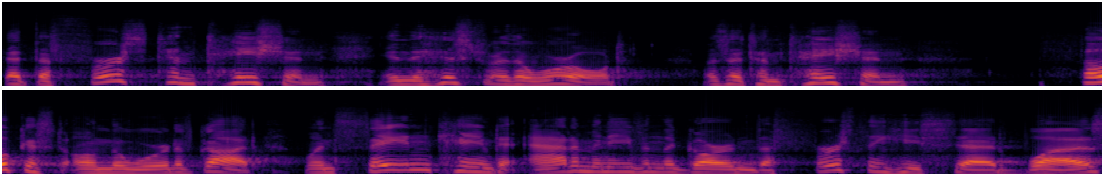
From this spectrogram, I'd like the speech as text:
that the first temptation in the history of the world was a temptation focused on the Word of God. When Satan came to Adam and Eve in the garden, the first thing he said was,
